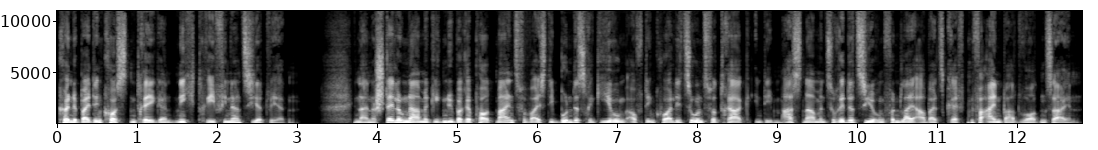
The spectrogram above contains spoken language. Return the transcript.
könne bei den Kostenträgern nicht refinanziert werden. In einer Stellungnahme gegenüber Report Mainz verweist die Bundesregierung auf den Koalitionsvertrag, in dem Maßnahmen zur Reduzierung von Leiharbeitskräften vereinbart worden seien.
